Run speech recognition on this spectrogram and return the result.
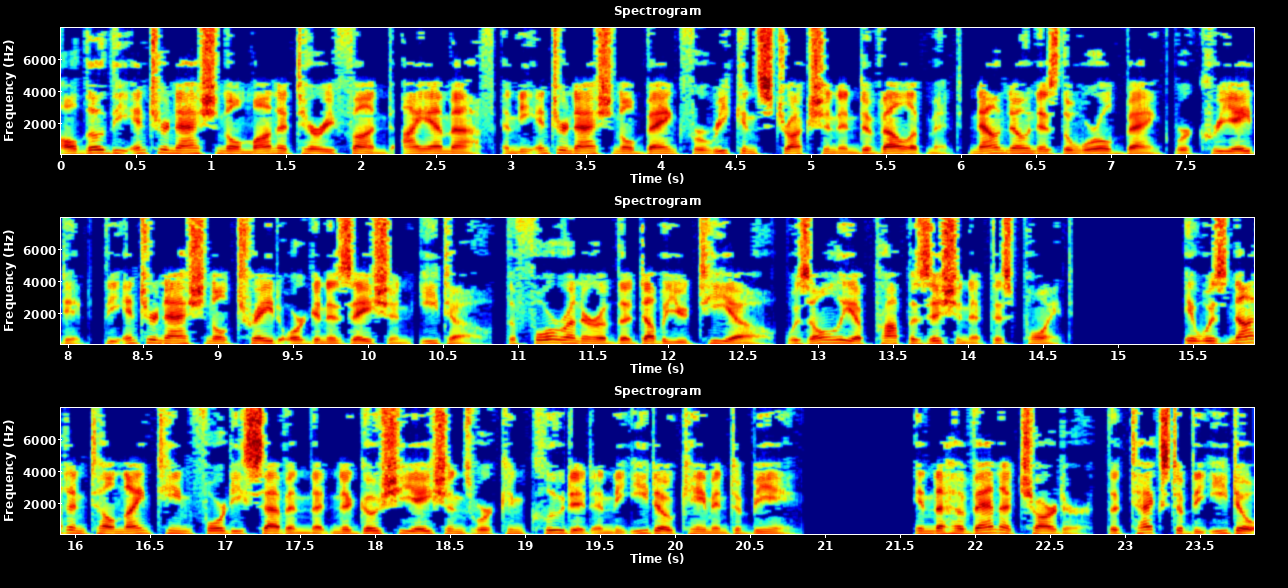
Although the International Monetary Fund (IMF) and the International Bank for Reconstruction and Development, now known as the World Bank, were created, the International Trade Organization (ITO), the forerunner of the WTO, was only a proposition at this point. It was not until 1947 that negotiations were concluded and the ITO came into being. In the Havana Charter, the text of the ITO,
